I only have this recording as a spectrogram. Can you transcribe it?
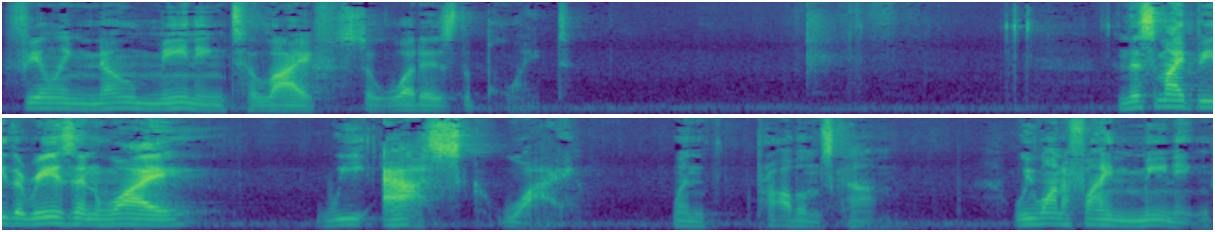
feeling no meaning to life. So, what is the point? And this might be the reason why we ask why when problems come. We want to find meaning,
